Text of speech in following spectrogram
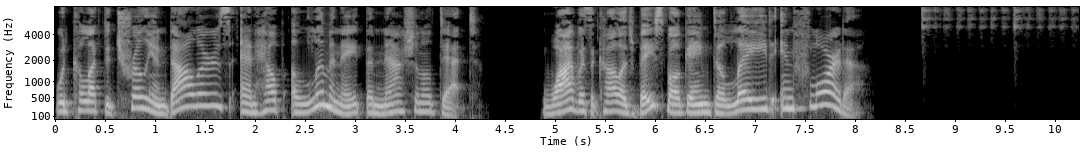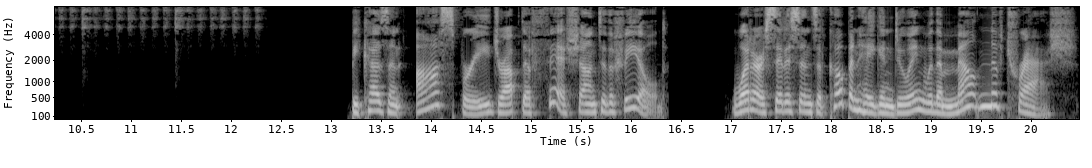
would collect a trillion dollars and help eliminate the national debt. Why was a college baseball game delayed in Florida? Because an osprey dropped a fish onto the field. What are citizens of Copenhagen doing with a mountain of trash?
